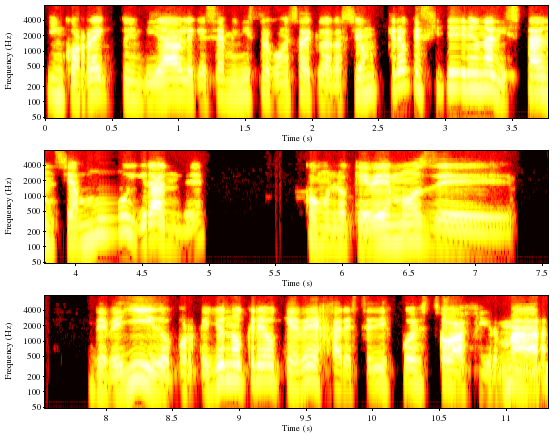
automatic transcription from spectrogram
incorrecto, inviable que sea ministro con esa declaración, creo que sí tiene una distancia muy grande con lo que vemos de, de Bellido, porque yo no creo que Béjar esté dispuesto a afirmar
